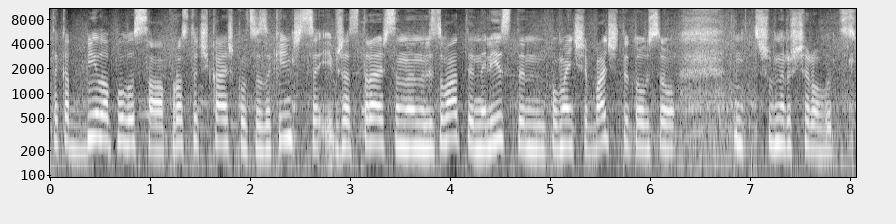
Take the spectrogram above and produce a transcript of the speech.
Така біла полоса, просто чекаєш, коли це закінчиться, і вже стараєшся не аналізувати, не лізти, поменше бачити того всього, ну, щоб не розчаровуватися.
